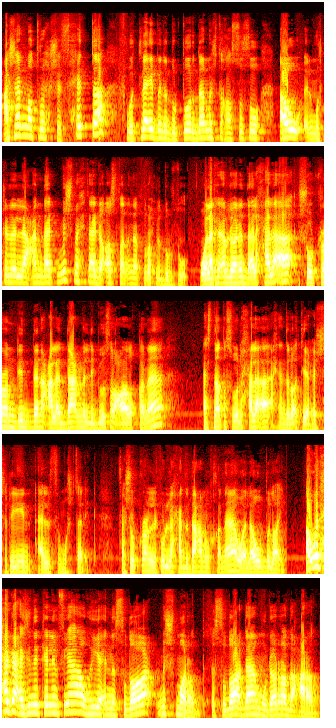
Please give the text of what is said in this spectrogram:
عشان ما تروحش في حتة وتلاقي بان الدكتور ده مش تخصصه أو المشكلة اللي عندك مش محتاجة أصلا إنك تروح للدكتور ولكن قبل ما نبدأ الحلقة شكرا جدا على الدعم اللي بيوصل على القناة. أثناء تصوير الحلقة إحنا دلوقتي 20 ألف مشترك. فشكرا لكل حد دعم القناة ولو بلايك. أول حاجة عايزين نتكلم فيها وهي إن الصداع مش مرض الصداع ده مجرد عرض.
